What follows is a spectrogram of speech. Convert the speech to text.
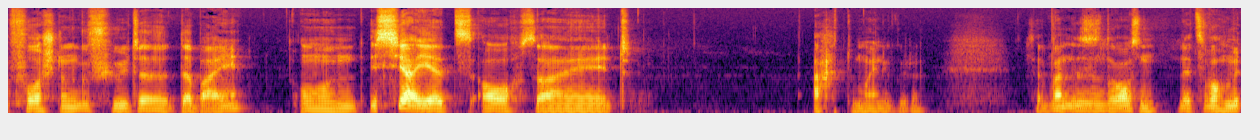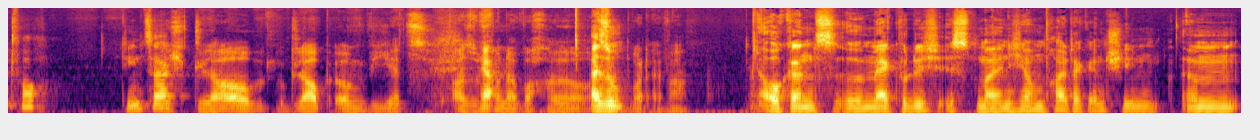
Vorstellung gefühlte dabei. Und ist ja jetzt auch seit. Ach du meine Güte. Seit wann ist es denn draußen? Letzte Woche Mittwoch? Dienstag? Ich glaube glaub irgendwie jetzt, also Ja. von der Woche Also- whatever. Auch ganz äh, merkwürdig, ist mal nicht am Freitag entschieden. Ähm,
